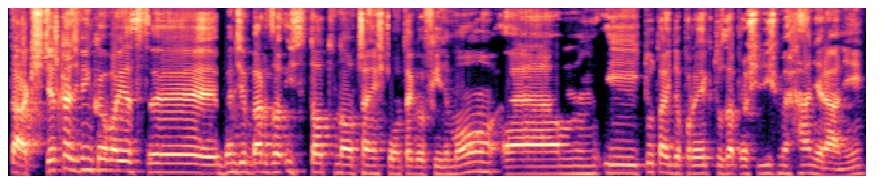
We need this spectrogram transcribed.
Tak, ścieżka dźwiękowa jest, y, będzie bardzo istotną częścią tego filmu i tutaj do projektu zaprosiliśmy Hanie Rani,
